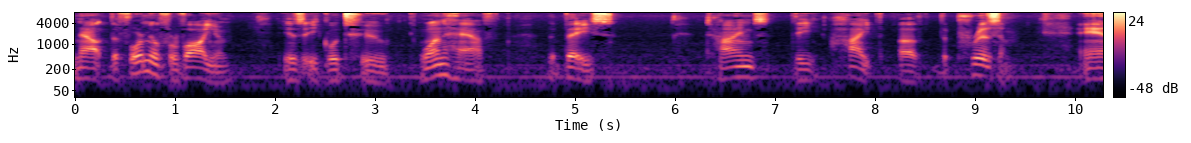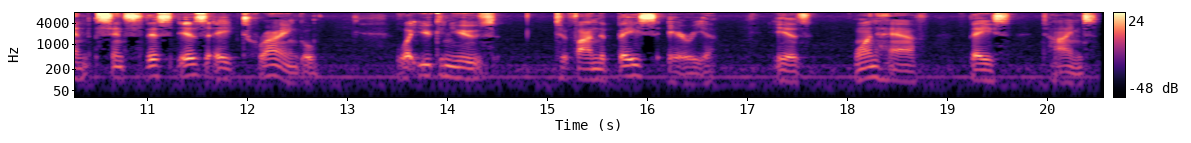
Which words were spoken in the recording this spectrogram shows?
Now the formula for volume is equal to one half the base times the height of the prism. And since this is a triangle what you can use to find the base area is 1 half base times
